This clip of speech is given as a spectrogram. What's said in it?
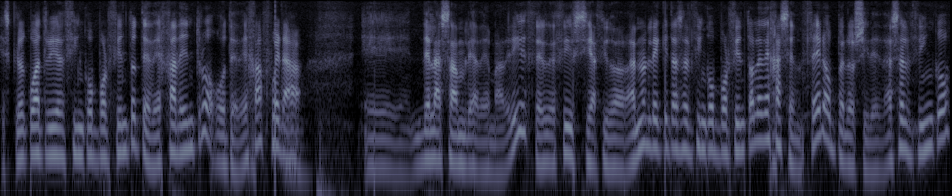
es que el 4 y el 5% te deja dentro o te deja fuera eh, de la Asamblea de Madrid. Es decir, si a Ciudadanos le quitas el 5%, le dejas en cero, pero si le das el 5%,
